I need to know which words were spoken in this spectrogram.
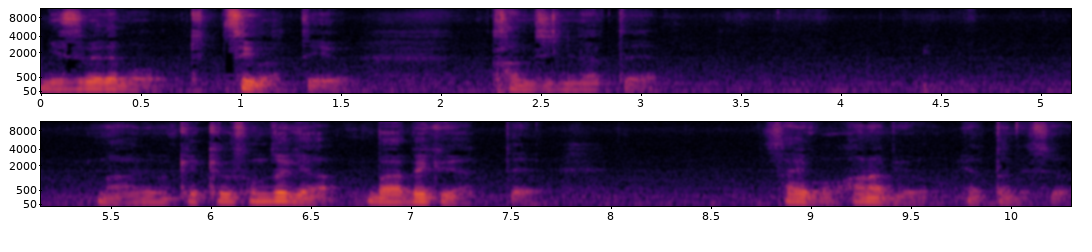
水辺でもきついわっていう感じになって。まあでも結局その時はバーベキューやって最後花火をやったんですよ。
